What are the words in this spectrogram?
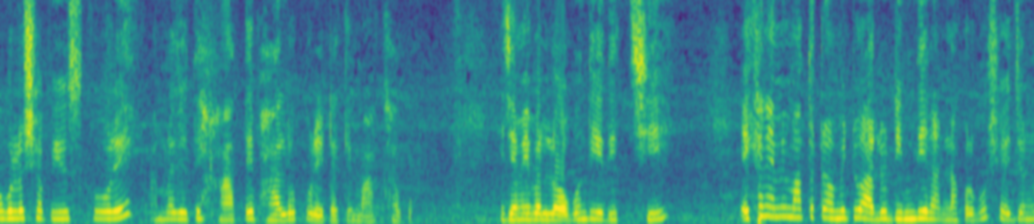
ওগুলো সব ইউজ করে আমরা যদি হাতে ভালো করে এটাকে মাখাবো। এই যে আমি এবার লবণ দিয়ে দিচ্ছি। এখানে আমি মাত্র টমেটো, আলু, ডিম দিয়ে রান্না করব। সেই জন্য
